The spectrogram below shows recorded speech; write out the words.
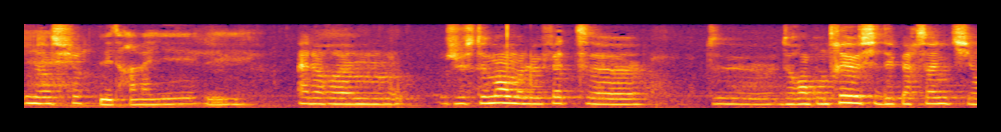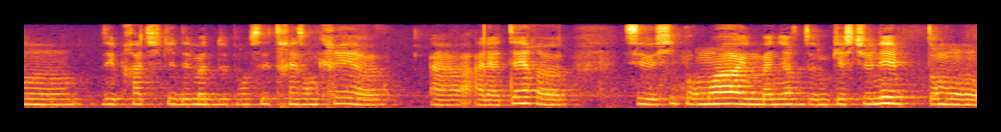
Bien sûr. les travailler Alors, euh, justement, le fait euh, de, rencontrer aussi des personnes qui ont des pratiques et des modes de pensée très ancrés euh, à, la Terre, c'est aussi pour moi une manière de me questionner dans mon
